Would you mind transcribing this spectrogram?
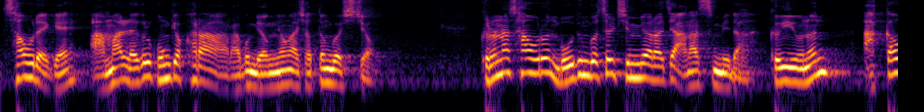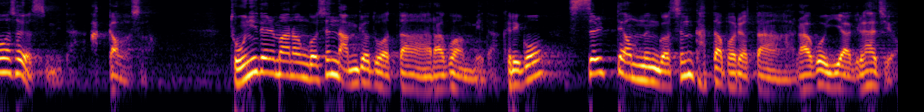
사울에게 아말렉을 공격하라라고 명령하셨던 것이죠. 그러나 사울은 모든 것을 진멸하지 않았습니다. 그 이유는 아까워서였습니다. 아까워서. 돈이 될 만한 것은 남겨두었다라고 합니다. 그리고 쓸데없는 것은 갖다 버렸다라고 이야기를 하지요.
